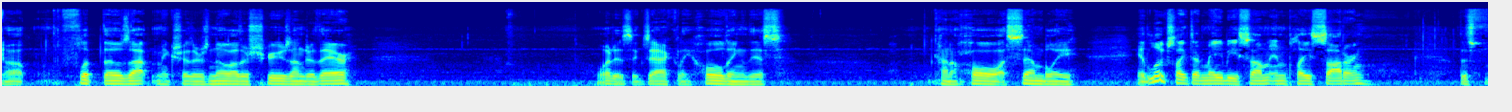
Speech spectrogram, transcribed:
well, flip those up, make sure there's no other screws under there. What is exactly holding this kind of whole assembly? It looks like there may be some in-place soldering. This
